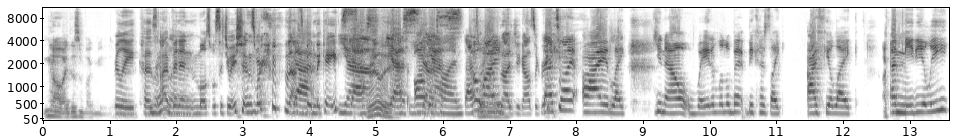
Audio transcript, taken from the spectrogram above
no, it doesn't bug me. either. Really, because I've been in multiple situations where that's Yeah. been the case. Yes, Really? Yes, all Yes. the time. That's oh, why. I'm glad you guys agree. That's why I like, you know, wait a little bit because like I feel like I- immediately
